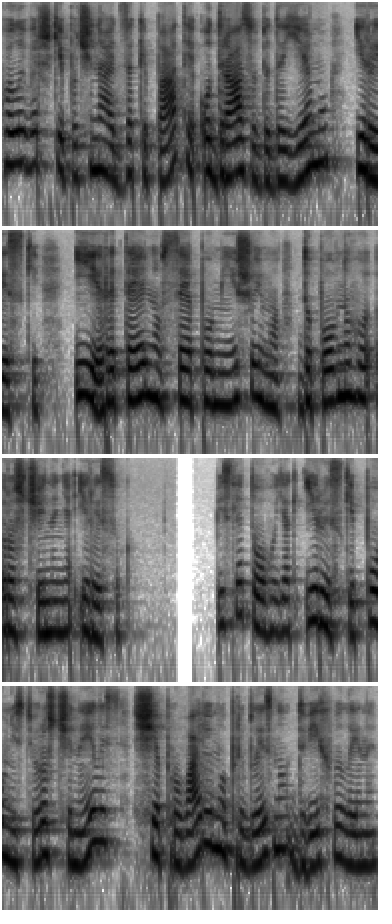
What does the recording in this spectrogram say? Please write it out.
Коли вершки починають закипати, одразу додаємо іриски і ретельно все помішуємо до повного розчинення ірисок. Після того, як іриски повністю розчинились, ще проварюємо приблизно 2 хвилини.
